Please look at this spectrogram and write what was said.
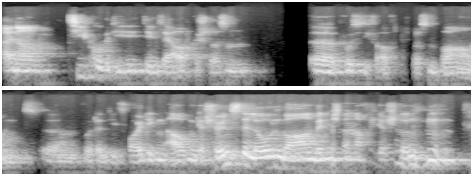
einer Zielgruppe, die dem sehr aufgeschlossen, äh, positiv aufgeschlossen war und äh, wo dann die freudigen Augen der schönste Lohn waren, wenn ich dann nach vier Stunden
